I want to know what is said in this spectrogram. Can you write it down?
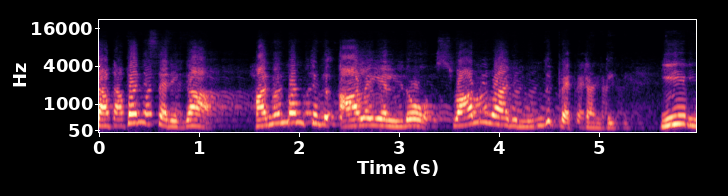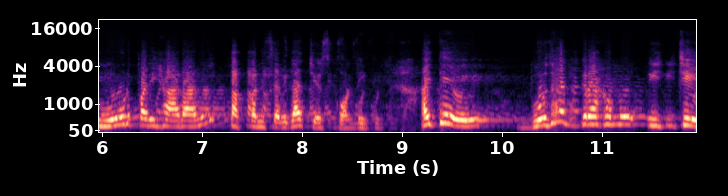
తప్పనిసరిగా హనుమంతుడు ఆలయంలో స్వామివారి ముందు పెట్టండి. ఈ మూడు పరిహారాలు తప్పనిసరిగా చేసుకోండి. అయితే బుధ గ్రహము ఇచ్చే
